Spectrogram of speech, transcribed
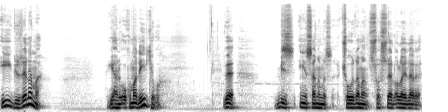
İyi güzel ama yani okuma değil ki bu. Ve biz insanımız çoğu zaman sosyal olayları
